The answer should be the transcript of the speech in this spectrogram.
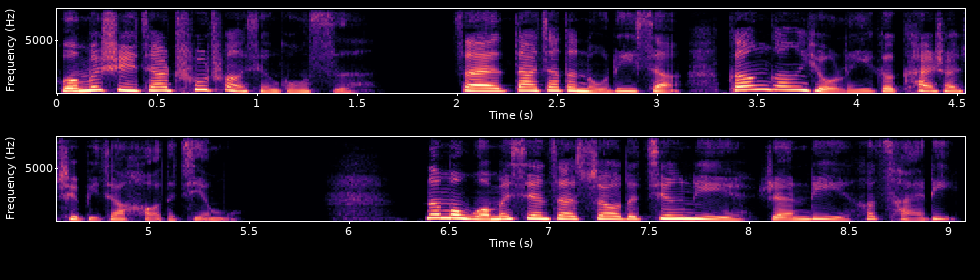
我们是一家初创型公司，在大家的努力下，刚刚有了一个看上去比较好的节目。”那么我们现在所有的精力、人力和财力，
